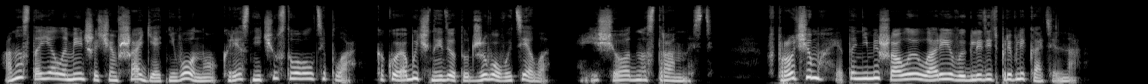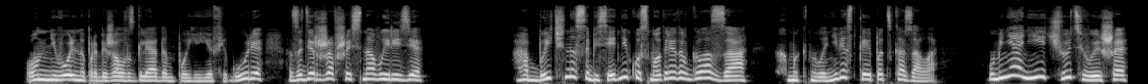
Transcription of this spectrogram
Она стояла меньше, чем в шаге от него, но крест не чувствовал тепла, какой обычно идет от живого тела. Еще одна странность. Впрочем, это не мешало Иларии выглядеть привлекательно. Он невольно пробежал взглядом по ее фигуре, задержавшись на вырезе. «Обычно собеседнику смотрят в глаза», — хмыкнула невестка и подсказала. «У меня они чуть выше».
